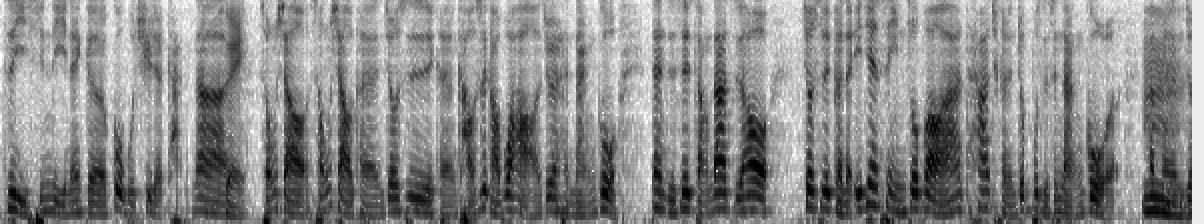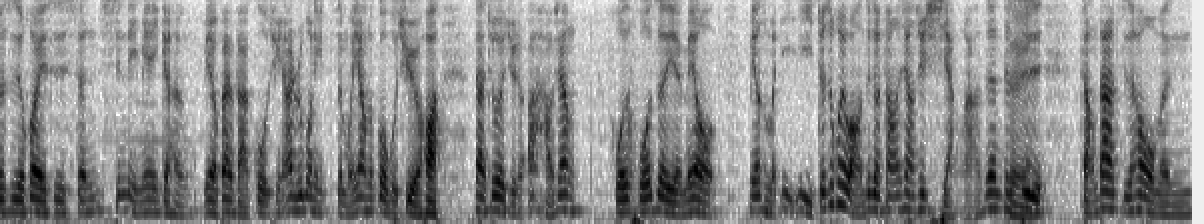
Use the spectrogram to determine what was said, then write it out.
自己心里那个过不去的坎。那对，从小从小可能就是可能考试考不好就会很难过，但只是长大之后。就是可能一件事情做不好啊，他可能就不只是难过了，他可能就是会是身心里面一个很没有办法过去啊。如果你怎么样都过不去的话，那就会觉得啊，好像活活着也没有没有什么意义，就是会往这个方向去想啊。这这是长大之后我们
